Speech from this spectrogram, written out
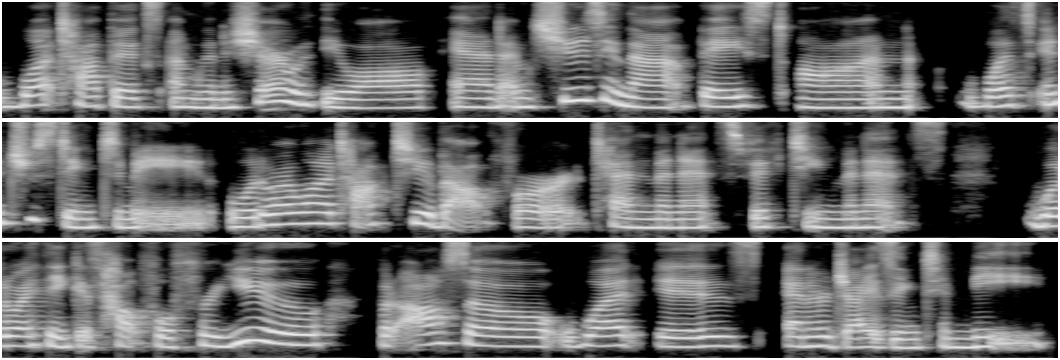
what topics I'm going to share with you all. And I'm choosing that based on what's interesting to me. What do I want to talk to you about for 10 minutes, 15 minutes? What do I think is helpful for you, but also what is energizing to me?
